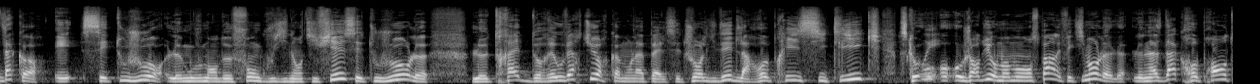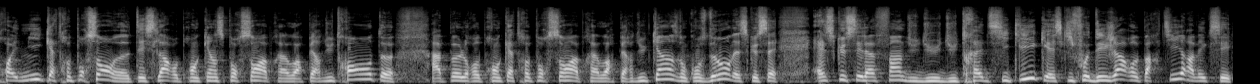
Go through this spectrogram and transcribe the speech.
D'accord. Et c'est toujours le mouvement de fond que vous identifiez, c'est toujours le, le trade de réouverture, comme on l'appelle. C'est toujours l'idée de la reprise cyclique. Parce qu'aujourd'hui, au moment où on se parle, effectivement, le, Nasdaq reprend 3,5, 4%. Euh, Tesla reprend 15% après avoir perdu 30. Euh, Apple reprend 4% après avoir perdu 15. Donc on se demande, est-ce que c'est est-ce que c'est la fin du, du, du trade cyclique? Est-ce qu'il faut déjà repartir avec ces,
